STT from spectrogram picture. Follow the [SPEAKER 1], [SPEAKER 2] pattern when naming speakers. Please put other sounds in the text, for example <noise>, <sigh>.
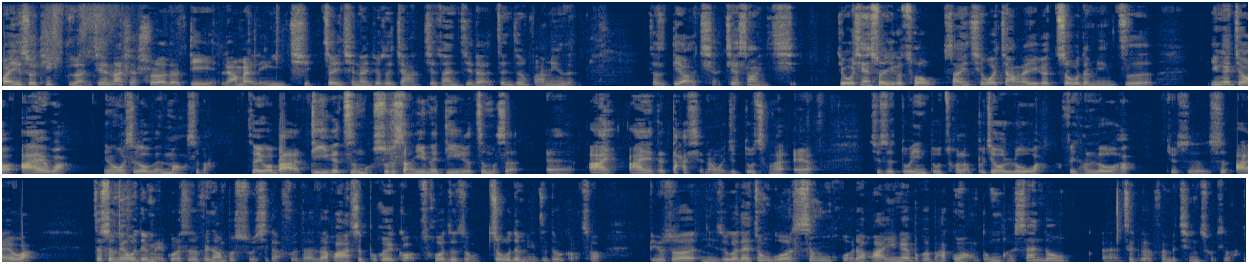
[SPEAKER 1] 欢迎收听《软件那些事儿》的第两百零一期。这一期呢，就是讲计算机的真正发明人。这是第二期，接上一期。就我先说一个错误，上一期我讲了一个州的名字，应该叫 Iowa，因为我是个文盲，是吧？所以我把第一个字母书上印的第一个字母是呃 I I 的大写呢，我就读成了 L。其实读音读错了，不叫 Low 啊，非常 low 哈，就是是 Iowa。这说明我对美国是非常不熟悉的，否则的话是不会搞错这种州的名字都搞错。比如说，你如果在中国生活的话，应该不会把广东和山东，呃，这个分不清楚，是吧？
